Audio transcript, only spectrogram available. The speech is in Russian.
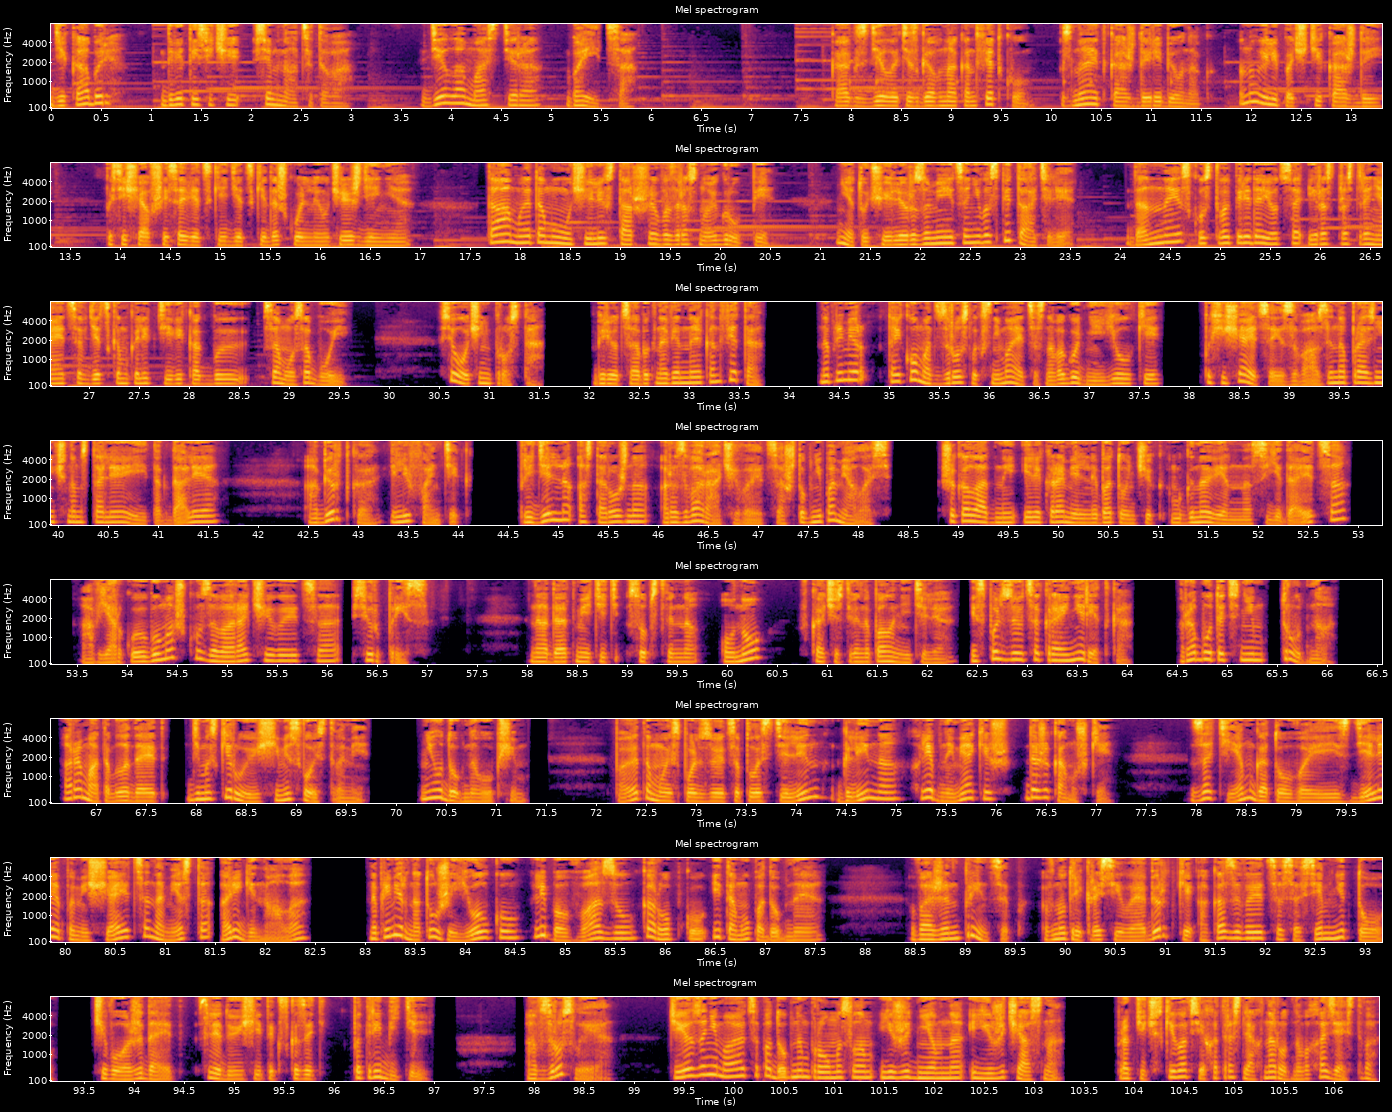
Декабрь 2017 Дело мастера боится. Как сделать из говна конфетку, знает каждый ребенок, ну или почти каждый, посещавший советские детские дошкольные учреждения. Там этому учили в старшей возрастной группе. Нет, учили, разумеется, не воспитатели. Данное искусство передается и распространяется в детском коллективе как бы само собой. Все очень просто. Берется обыкновенная конфета, например, тайком от взрослых снимается с новогодней елки, похищается из вазы на праздничном столе и так далее. Обертка или фантик предельно осторожно разворачивается, чтобы не помялась. Шоколадный или карамельный батончик мгновенно съедается, а в яркую бумажку заворачивается сюрприз. Надо отметить, собственно, оно в качестве наполнителя используется крайне редко. Работать с ним трудно. Аромат обладает демаскирующими свойствами. Неудобно в общем. Поэтому используется пластилин, глина, хлебный мякиш, даже камушки. Затем готовое изделие помещается на место оригинала, например, на ту же елку, либо в вазу, коробку и тому подобное. Важен принцип. Внутри красивой обертки оказывается совсем не то, чего ожидает следующий, так сказать, потребитель. А взрослые те занимаются подобным промыслом ежедневно и ежечасно, практически во всех отраслях народного хозяйства.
